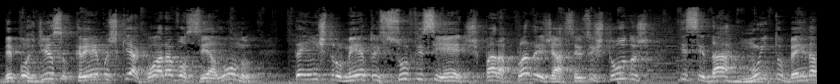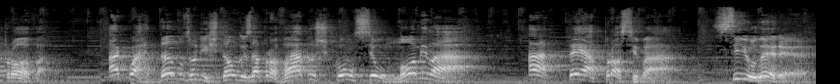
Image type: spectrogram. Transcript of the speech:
Depois disso, cremos que agora você, aluno, tem instrumentos suficientes para planejar seus estudos e se dar muito bem na prova. Aguardamos o listão dos aprovados com seu nome lá. Até a próxima! See you later!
